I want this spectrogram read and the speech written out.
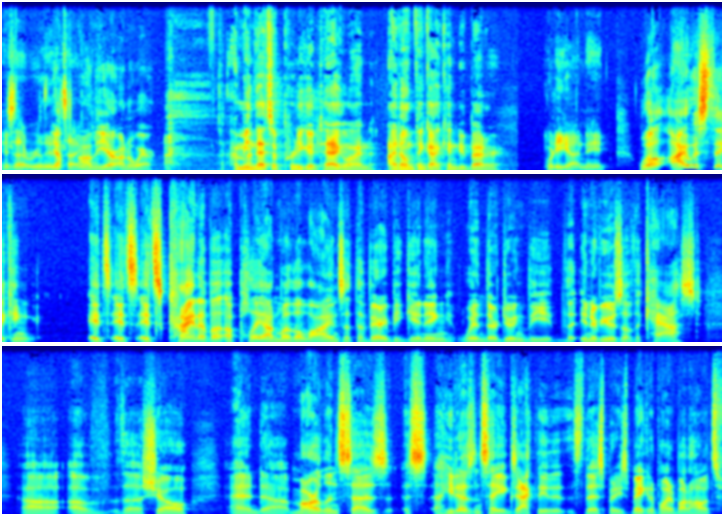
Is that really Yep, the tagline? on the air, unaware. I mean, that's a pretty good tagline. I don't think I can do better. What do you got, Nate? Well, I was thinking it's it's it's kind of a, a play on one of the lines at the very beginning when they're doing the the interviews of the cast uh, of the show, and uh, Marlon says he doesn't say exactly this, this, but he's making a point about how it's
